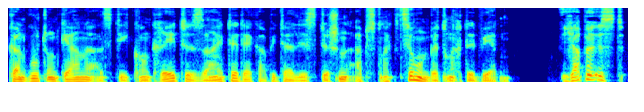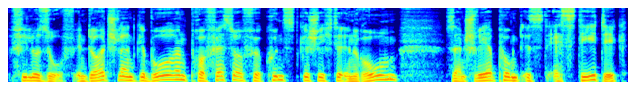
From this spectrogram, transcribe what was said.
kann gut und gerne als die konkrete Seite der kapitalistischen Abstraktion betrachtet werden. Jappe ist Philosoph, in Deutschland geboren, Professor für Kunstgeschichte in Rom. Sein Schwerpunkt ist Ästhetik,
